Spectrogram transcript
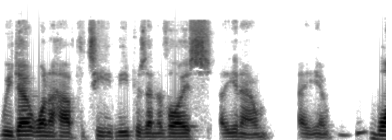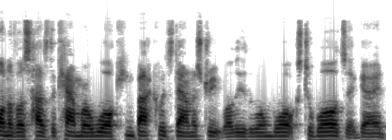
We don't want to have the TV presenter voice. You know, uh, you know, one of us has the camera walking backwards down the street while the other one walks towards it, going,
